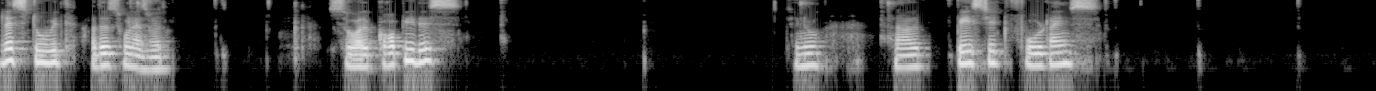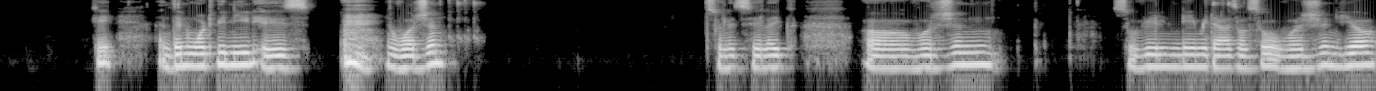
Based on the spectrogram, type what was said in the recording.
Let's do with others one as well. So i'll copy this you know I'll paste it four times. Okay and then what we need is the version. So let's say like uh, version. So we'll name it as also version here.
